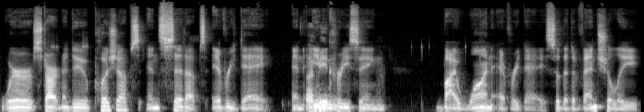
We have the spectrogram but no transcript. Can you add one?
We're starting to do push-ups and sit-ups every day, and I mean- increasing by one every day, so that eventually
